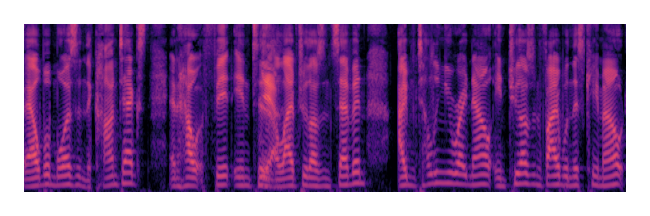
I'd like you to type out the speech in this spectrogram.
album was in the context and how it fit into Yeah. Alive 2007. I'm telling you right now, in 2005 when this came out,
